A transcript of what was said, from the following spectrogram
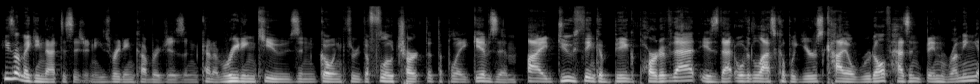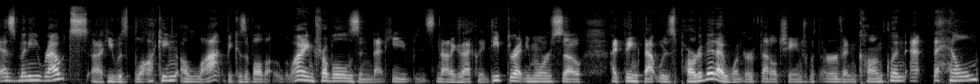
He's not making that decision. He's reading coverages and kind of reading cues and going through the flow chart that the play gives him. I do think a big part of that is that over the last couple years, Kyle Rudolph hasn't been running as many routes. Uh, he was blocking a lot because of all the line troubles and that he's not exactly a deep threat anymore. So I think that was part of it. I wonder if that'll change with Irvin Conklin at the helm.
